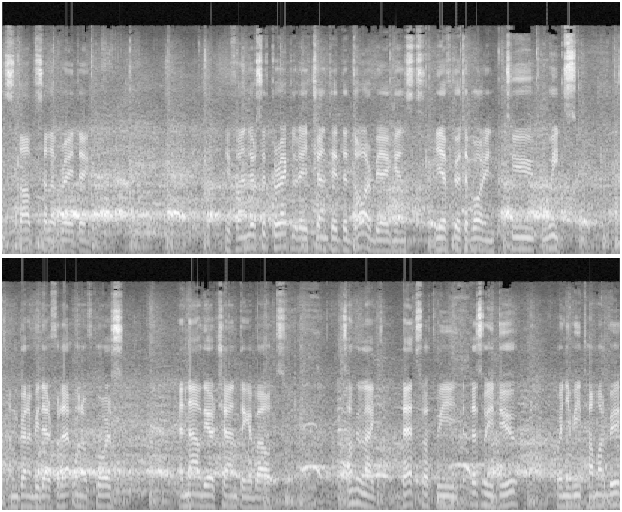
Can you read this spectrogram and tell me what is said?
Can't stop celebrating. If I understood correctly, they chanted the derby against IFK Göteborg in two weeks. I'm gonna be there for that one, of course. And now they are chanting about something like that's what we that's what you do when you beat Hammarby.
